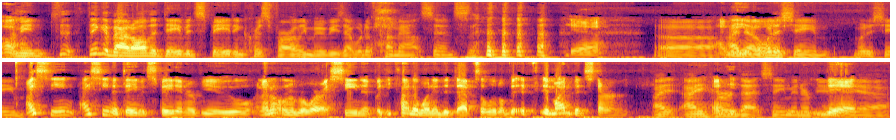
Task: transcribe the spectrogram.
Oh, I mean, th- think about all the David Spade and Chris Farley movies that would have come out since. yeah, uh, I, mean, know. what a um, shame. What a shame. I seen I seen a David Spade interview, and I don't remember where I seen it, but he kind of went into depth a little bit. It, it might have been Stern, I, I heard he- that same interview. Yeah. Yeah.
